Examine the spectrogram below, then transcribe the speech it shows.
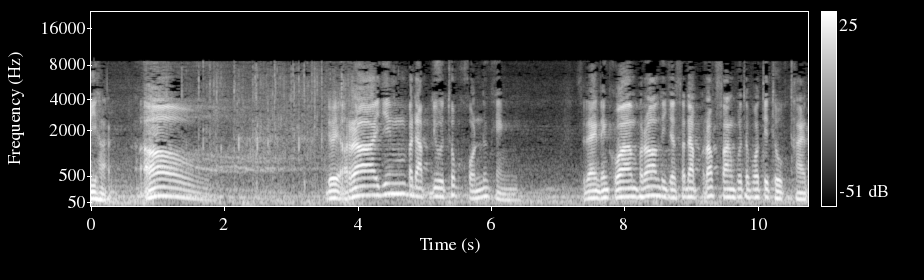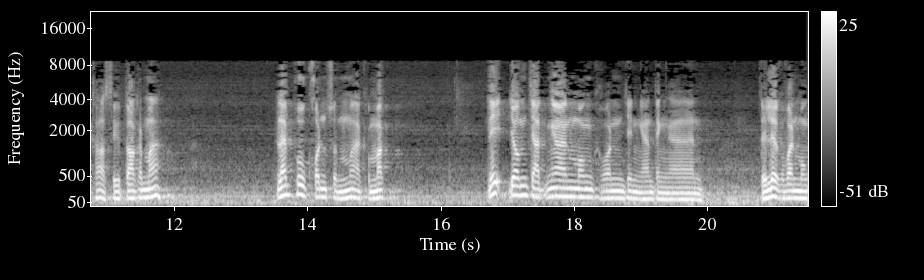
วิหาร โอ้ ด้วยรอยยิ้มประดับอยู่ทุกคนทุกแห่ง แสดงถึงความพร้อมที่จะสดับรับฟังพุทธพจน์ที่ถูกถ่ายทอดสืบต่อกันมา และผู้คนส่วนมากก็มัก นิยมจัดงานมงคลเช่นงานแต่งงานโดยเลือกวันมง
